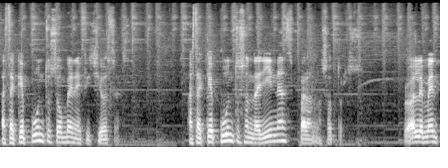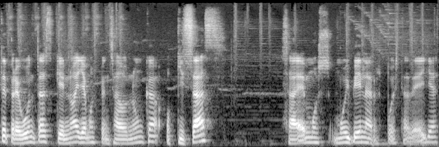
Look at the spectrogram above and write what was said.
¿Hasta qué punto son beneficiosas? ¿Hasta qué punto son dañinas para nosotros? Probablemente preguntas que no hayamos pensado nunca o quizás sabemos muy bien la respuesta de ellas,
